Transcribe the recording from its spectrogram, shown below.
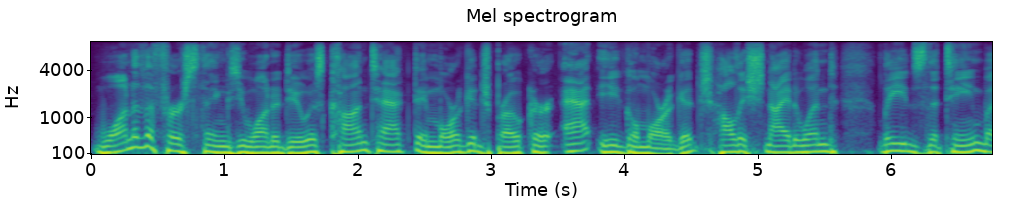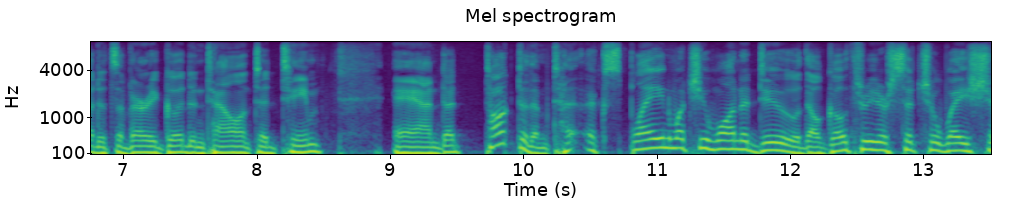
one of the first things you want to do is contact a mortgage broker at Eagle Mortgage. Holly Schneiderwind leads the team, but it's a very good and talented team and uh, talk to them. T- explain what you want to do. They'll go through your situation.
